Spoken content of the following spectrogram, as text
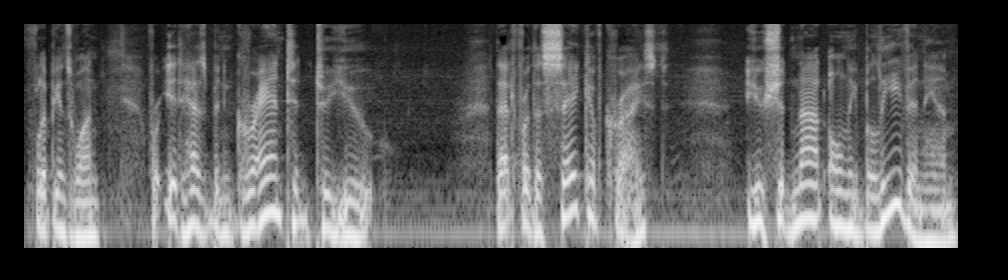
Philippians 1 For it has been granted to you that for the sake of Christ you should not only believe in him,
